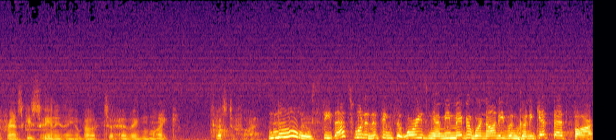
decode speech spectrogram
Safransky say anything about uh, having Mike testify? No, see, that's one of the things that worries me. I mean, maybe we're not even going to get that far.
